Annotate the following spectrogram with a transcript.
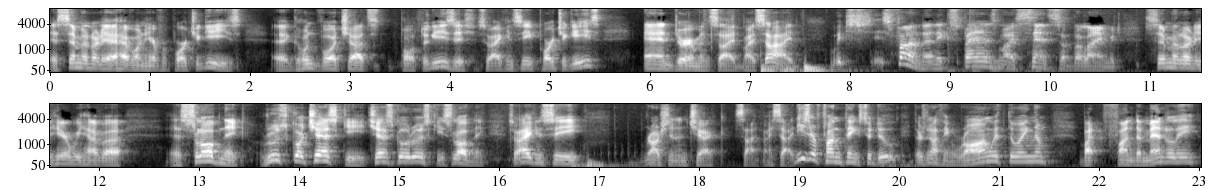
Uh, similarly, I have one here for Portuguese, uh, Grundwortschatz Portugiesisch. So I can see Portuguese and German side by side, which is fun and expands my sense of the language. Similarly, here we have a uh, Slovnik, Rusko-Cheski, Chesko-Ruski, Slovnik. So I can see Russian and Czech side by side. These are fun things to do. There's nothing wrong with doing them, but fundamentally,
